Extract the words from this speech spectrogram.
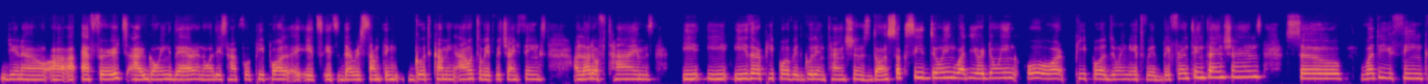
you know uh, uh efforts are going there and all these helpful people. It's it's there is something good coming out of it which i think a lot of times e- either people with good intentions don't succeed doing what you're doing or people doing it with different intentions. So what do you think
